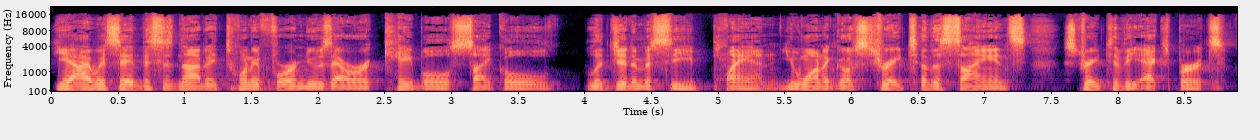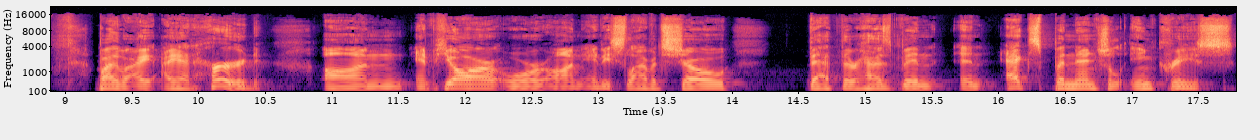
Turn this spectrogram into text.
Yeah, I would say this is not a 24 news hour cable cycle legitimacy plan. You want to go straight to the science, straight to the experts. By the way, I, I had heard on NPR or on Andy Slavitt's show that there has been an exponential increase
